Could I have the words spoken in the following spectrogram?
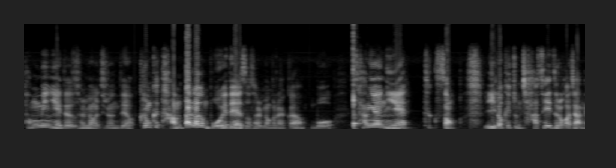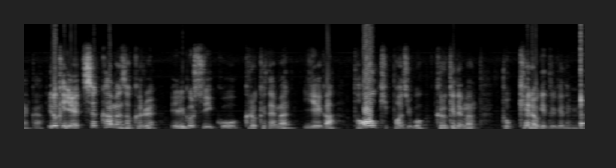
성민이에 대해서 설명을 드렸는데요. 그럼 그 다음 단락은 뭐에 대해서 설명을 할까요? 뭐 상현이의 특성 이렇게 좀 자세히 들어가지 않을까요? 이렇게 예측하면서 글을 읽을 수 있고 그렇게 되면 이해가 더욱 깊어지고 그렇게 되면 독해력이 늘게 됩니다.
